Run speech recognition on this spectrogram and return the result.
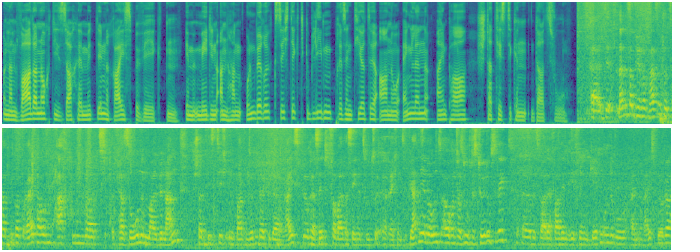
Und dann war da noch die Sache mit den Reichsbewegten. Im Medienanhang unberücksichtigt geblieben, präsentierte Arno Englen ein paar Statistiken dazu. Äh, das Landesamt für Verfassungsschutz hat über 3800 Personen mal benannt, statistisch in Baden-Württemberg, die der Reichsbürger Selbstverwalterszene zuzurechnen sind. Wir hatten hier bei uns auch ein versuchtes Tötungsdelikt. Äh, das war der Fall in Efringen-Kirchenunde, wo ein Reichsbürger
